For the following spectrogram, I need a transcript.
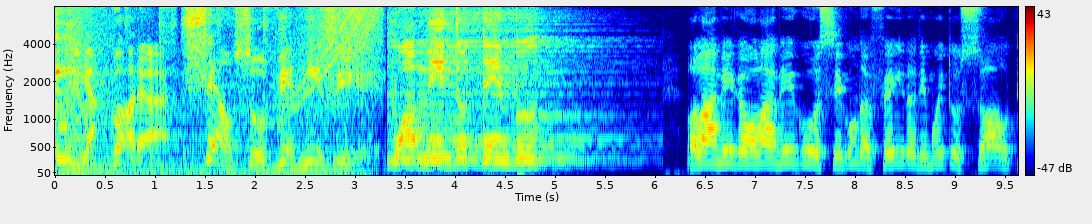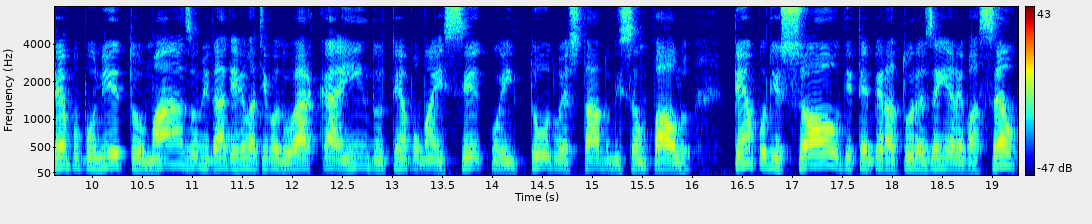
E agora, Celso Vernizzi. O aumento do tempo. Olá, amiga, olá, amigo. Segunda-feira de muito sol, tempo bonito, mas umidade relativa do ar caindo, tempo mais seco em todo o estado de São Paulo. Tempo de sol, de temperaturas em elevação,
